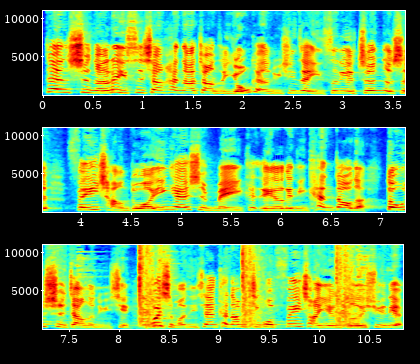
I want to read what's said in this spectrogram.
但是呢，类似像汉娜这样子勇敢的女性，在以色列真的是非常多，应该是每个每个你看到的都是这样的女性。为什么？你现在看她们经过非常严格的训练，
